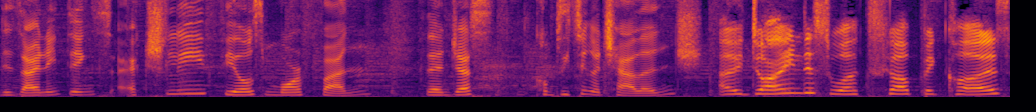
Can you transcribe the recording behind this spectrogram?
designing things actually feels more fun than just completing a challenge. I joined this workshop because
